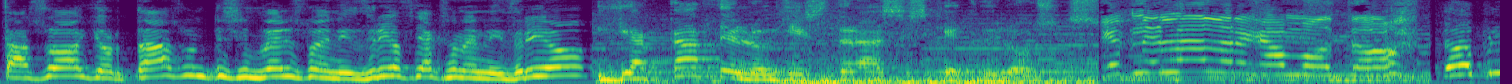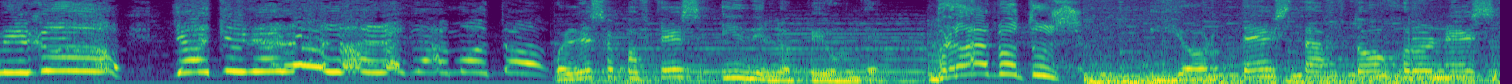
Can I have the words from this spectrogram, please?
τα ζώα γιορτάζουν, τι συμβαίνει στο ενιδρίο, φτιάξε ένα ενιδρίο. για κάθε λογής δράσης και εκδηλώσεις. Για την Ελλάδα ρε γαμότο. Θα πνιγώ για την Ελλάδα ρε γαμότο! Πολλές από αυτές ήδη υλοποιούνται. Μπράβο τους! Γιορτές ταυτόχρονες,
